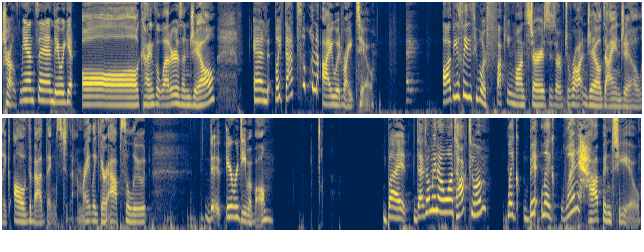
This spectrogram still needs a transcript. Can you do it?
Charles Manson, they would get all kinds of letters in jail. And like that's someone I would write to. obviously these people are fucking monsters, deserve to rot in jail, die in jail, like all of the bad things to them, right? Like they're absolute they're irredeemable. But that don't mean I want to talk to him. Like bit like what happened to you?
